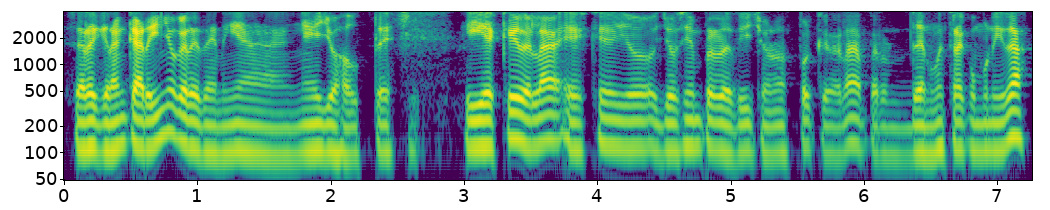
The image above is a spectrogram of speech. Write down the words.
Ese era el gran cariño que le tenían ellos a usted. Sí. Y es que, ¿verdad? Es que yo, yo siempre lo he dicho, no es porque, ¿verdad? Pero de nuestra comunidad.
